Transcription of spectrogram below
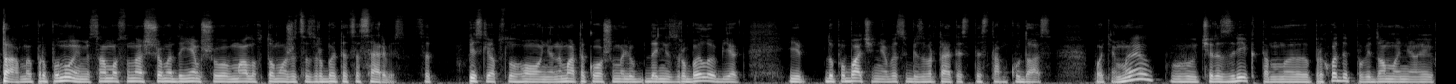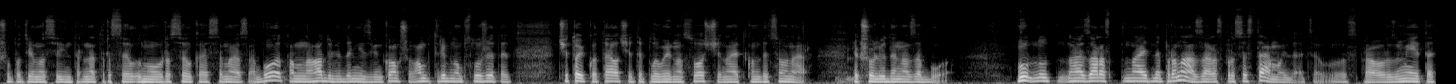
Так, ми пропонуємо. Саме основне, що ми даємо, що мало хто може це зробити, це сервіс. Це після обслуговування. Нема такого, що ми людині зробили об'єкт, і до побачення ви собі звертаєтесь десь там кудись. Потім ми через рік там е, приходить повідомлення, якщо потрібно інтернет розсил, ну, розсилка смс, або там нагадує людині дзвінком, що вам потрібно обслужити чи той котел, чи тепловий насос, чи навіть кондиціонер, якщо людина забула. Ну, ну зараз навіть не про нас, зараз про систему йдеться е, справа, розумієте?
